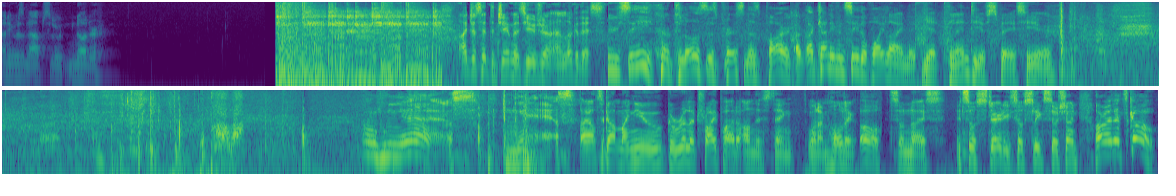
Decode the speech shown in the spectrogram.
and he was an absolute nutter. I just hit the gym as usual, and look at this. You see how close this person has parked. I, I can't even see the white line. Yet plenty of space here. Yes. Yes. I also got my new Gorilla tripod on this thing. What I'm holding. Oh, it's so nice. It's so sturdy, so sleek, so shiny. All right, let's go.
